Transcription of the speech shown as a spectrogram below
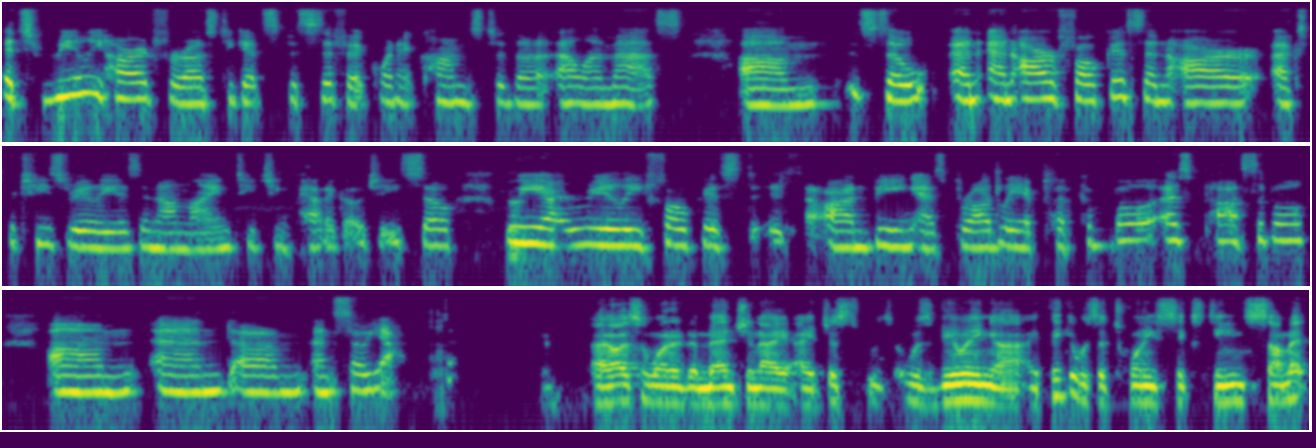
it's really hard for us to get specific when it comes to the LMS. Um, so, and and our focus and our expertise really is in online teaching pedagogy. So we are really focused on being as broadly applicable as possible. Um, and, um, and so, yeah. I also wanted to mention, I, I just was, was viewing, uh, I think it was a 2016 summit,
